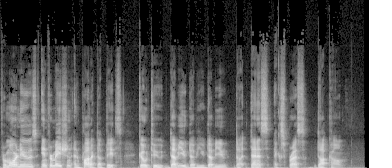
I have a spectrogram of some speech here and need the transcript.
For more news, information, and product updates, go to www.dennisexpress.com.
